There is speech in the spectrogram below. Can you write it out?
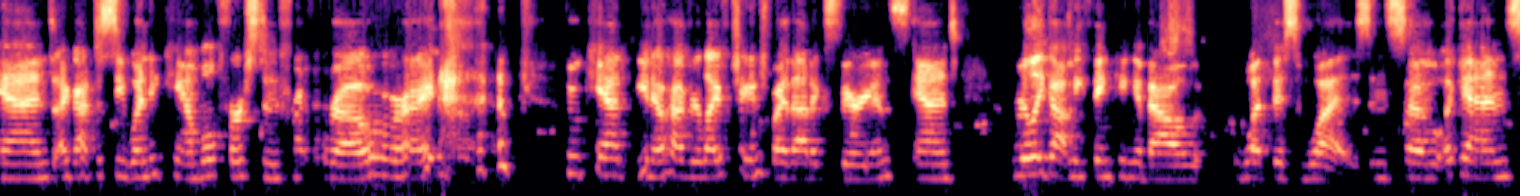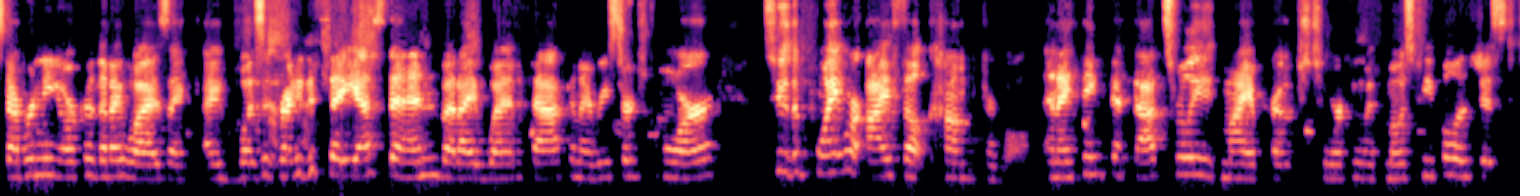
and I got to see Wendy Campbell first in front row, right? who can't, you know, have your life changed by that experience, and really got me thinking about what this was. And so, again, stubborn New Yorker that I was, I, I wasn't ready to say yes then, but I went back and I researched more to the point where I felt comfortable. And I think that that's really my approach to working with most people is just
